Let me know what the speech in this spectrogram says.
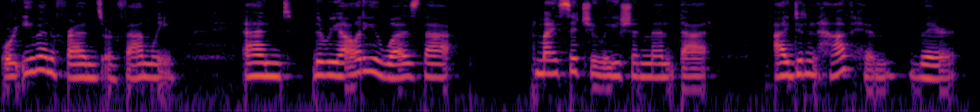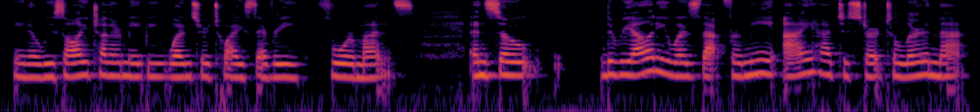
or even friends or family. And the reality was that my situation meant that I didn't have him there. You know, we saw each other maybe once or twice every four months. And so the reality was that for me, I had to start to learn that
